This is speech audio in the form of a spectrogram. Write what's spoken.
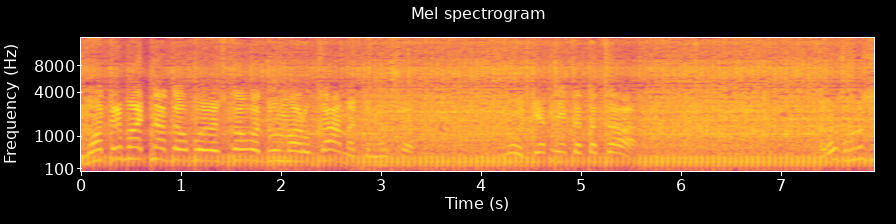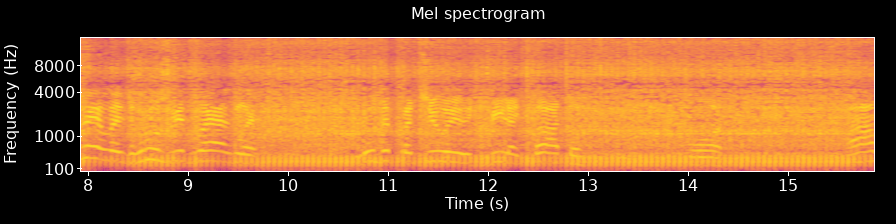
Ну тримати треба обов'язково двома руками, тому що ну, техніка така. Розгрузились, груз відвезли. Люди працюють, білять хату. От. А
